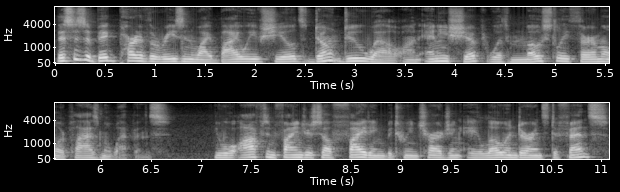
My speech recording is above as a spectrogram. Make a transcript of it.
This is a big part of the reason why biweave shields don't do well on any ship with mostly thermal or plasma weapons. You will often find yourself fighting between charging a low endurance defense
